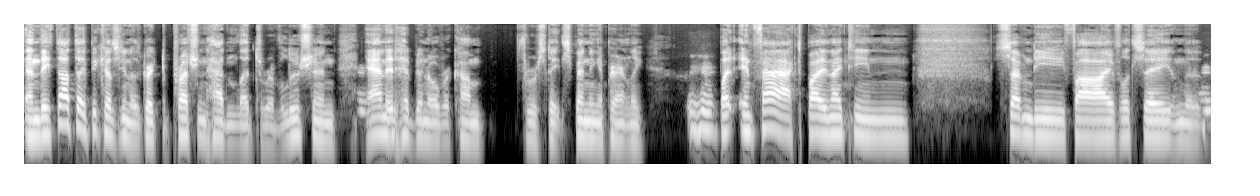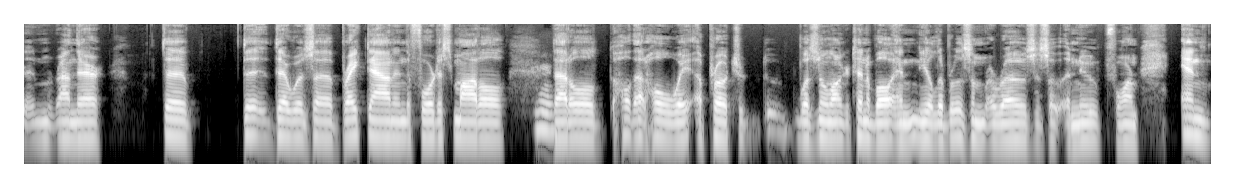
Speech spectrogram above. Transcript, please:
and they thought that because you know the Great Depression hadn't led to revolution Mhm. and it had been overcome through state spending, apparently. Mhm. But in fact, by 1975, let's say, in the Mhm. in- around there, the the there was a breakdown in the Fordist model. Mhm. That old whole that whole way approach was no longer tenable, and neoliberalism arose as a, a new form. And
